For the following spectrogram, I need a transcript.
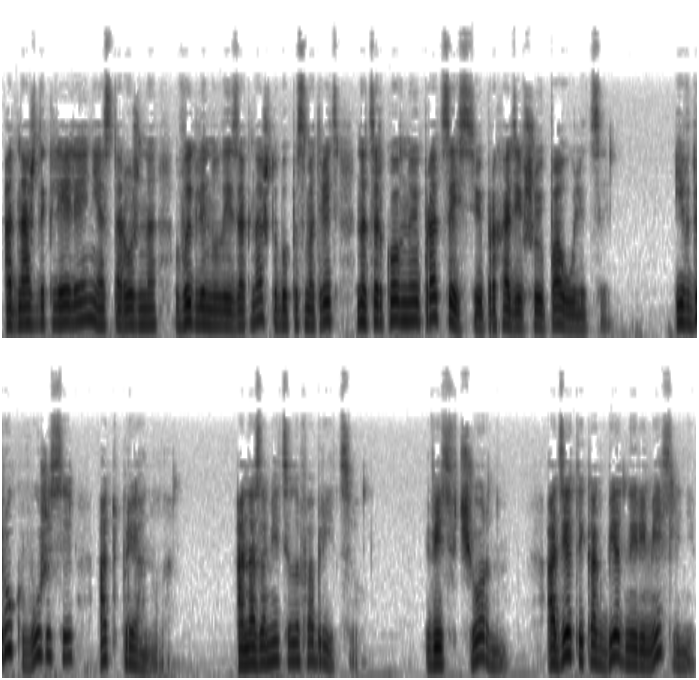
Однажды Клелия неосторожно выглянула из окна, чтобы посмотреть на церковную процессию, проходившую по улице. И вдруг в ужасе отпрянула. Она заметила Фабрицу. Весь в черном, одетый как бедный ремесленник,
